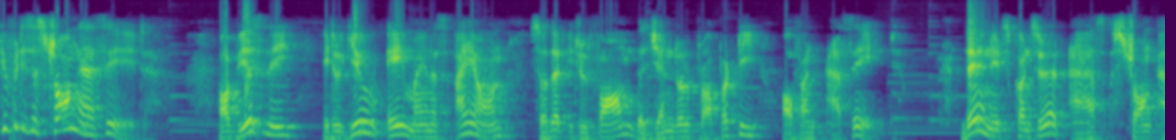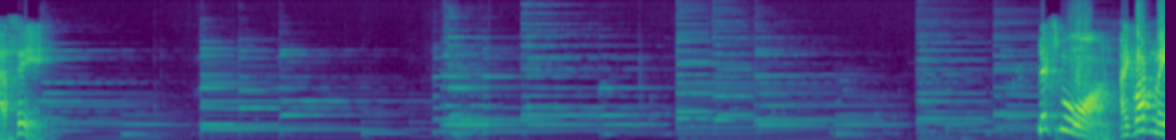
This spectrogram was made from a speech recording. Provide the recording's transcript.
If it is a strong acid, obviously it will give A minus ion so that it will form the general property of an acid. Then it's considered as strong acid. Let's move on. I got my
